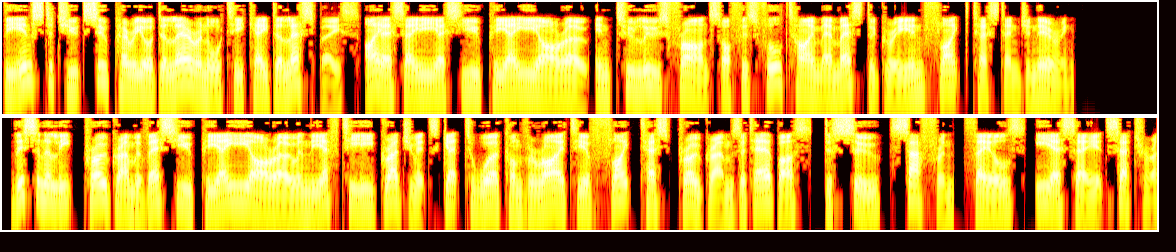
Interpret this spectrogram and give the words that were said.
The Institut Supérieur de l'Aéronautique et de l'Espace in Toulouse, France offers full-time MS degree in flight test engineering. This an elite program of SUPAERO and the FTE graduates get to work on variety of flight test programs at Airbus, Dassault, Safran, Thales, ESA etc.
